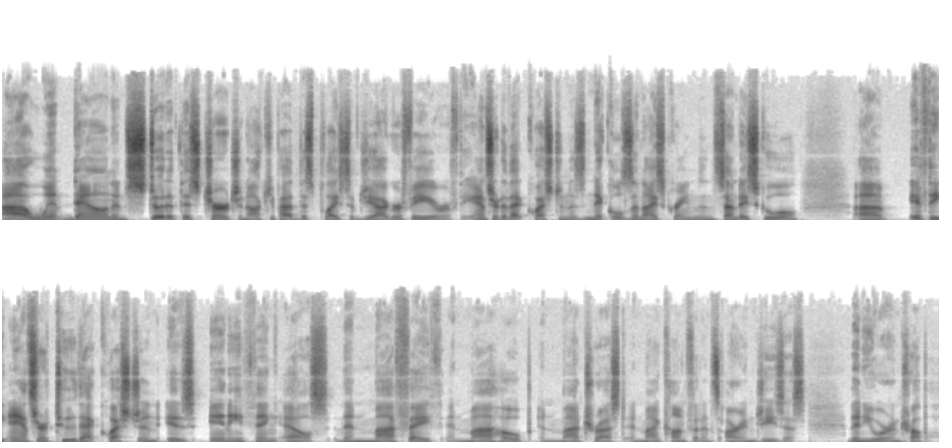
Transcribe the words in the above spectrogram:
I went down and stood at this church and occupied this place of geography, or if the answer to that question is nickels and ice cream in Sunday school, uh, if the answer to that question is anything else than my faith and my hope and my trust and my confidence are in Jesus, then you are in trouble.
